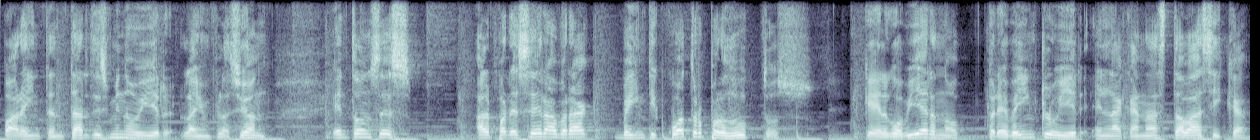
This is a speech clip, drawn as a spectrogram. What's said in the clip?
para intentar disminuir la inflación. Entonces, al parecer habrá 24 productos que el gobierno prevé incluir en la canasta básica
